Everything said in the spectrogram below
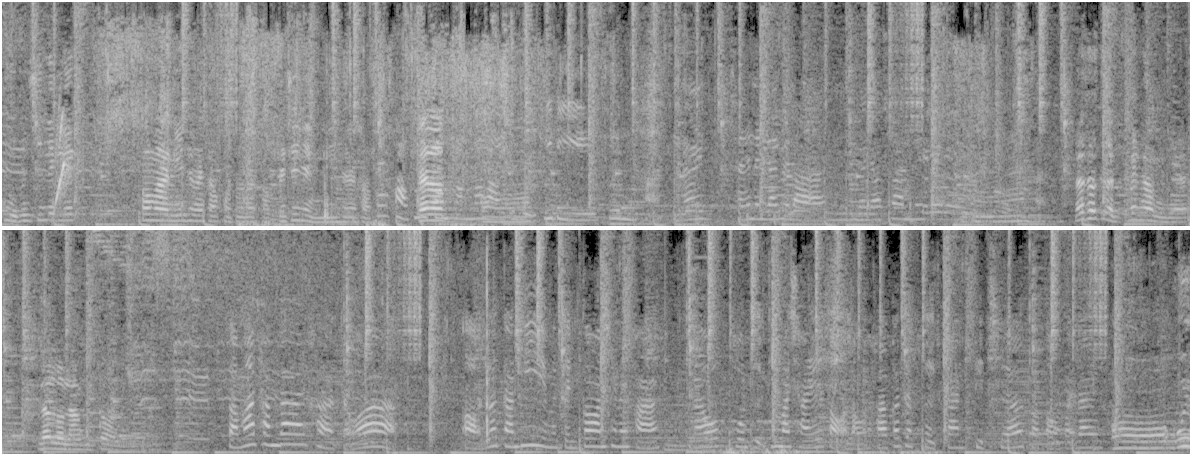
ขูดๆเป็นชิ้นเล็กๆ ประมาณนี้ใช่ไหมครับขอโทษนะครับเป็นเช่นอย่างนี้ใช่ไหมครับ ใช่ค่ะเพื่แล้อวเราการทำละลายสบู่ที่ดีขึ้นค่ะจะได้ใช้ระยะเวลาระยะสั้นได้เลยอืมแล้วถ้าเกิดไม่ทำอย่างเงี้ยแล้วเราล้างเป็นก้อนอย่างเงี้ยสามารถทำได้ค่ะ แต่ว่าเอ่อด้วยการที่มันเป็นก้อนใช่ไหมคะ แล้วคนอื่นที่มาใช้ต่อเรานะคะ ก็จะเกิดการติดเชื้อต่อๆไปได้ค่ะ อ๋ออุ้ย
